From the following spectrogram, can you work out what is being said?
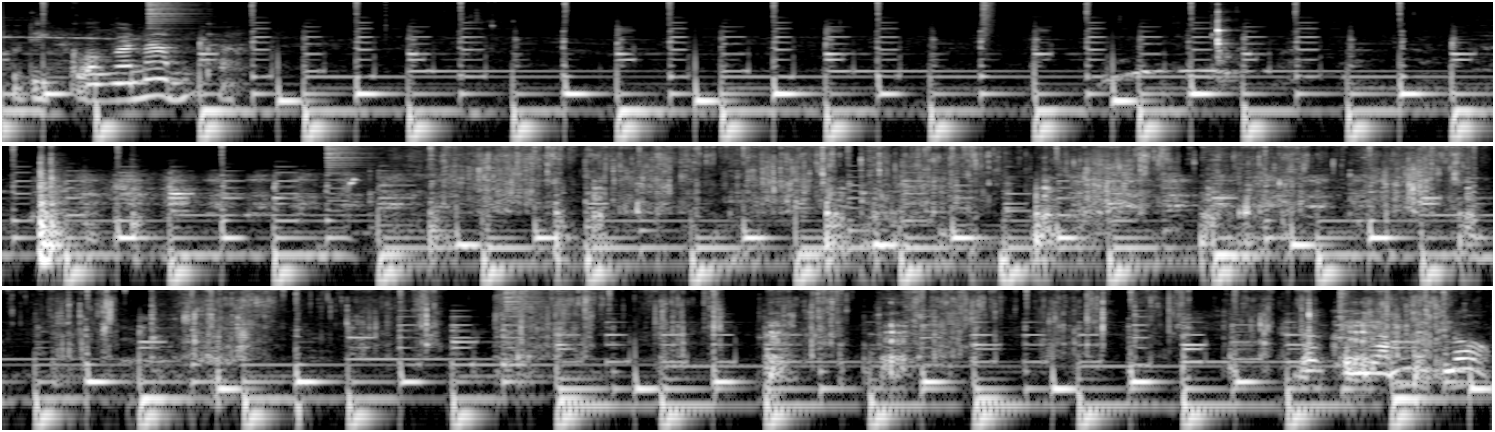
พอดีกรองกับน้ำค่ะ ยำอีกรอบ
